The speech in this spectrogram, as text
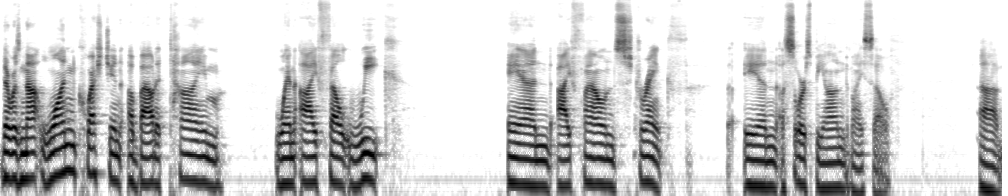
There was not one question about a time when I felt weak and I found strength in a source beyond myself. Uh,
